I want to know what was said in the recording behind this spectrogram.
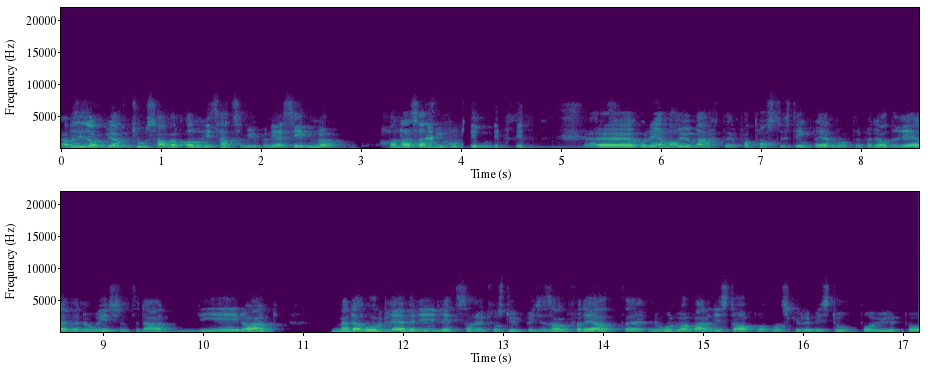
jeg vil si sånn, Bjørn Kjos har vel aldri sett så mye på nedsiden, da. Han har sett mye på oppsiden. Uh, og det har jo vært en fantastisk ting på en måte, for det har drevet Norwegian til der de er i dag. Men det har òg drevet de litt sånn utfor stupet. ikke sant? Fordi at uh, noen var veldig sta på at man skulle bli stor på, på,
